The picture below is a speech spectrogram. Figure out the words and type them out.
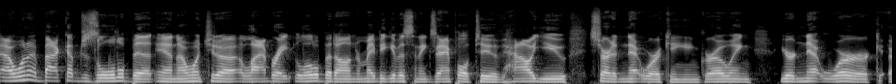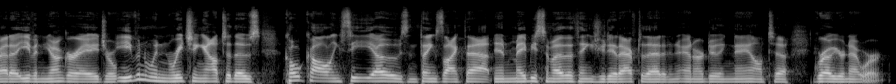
I want to back up just a little bit and I want you to elaborate a little bit on, or maybe give us an example or two of how you started networking and growing your network at an even younger age, or even when reaching out to those cold calling CEOs and things like that, and maybe some other things you did after that and, and are doing now to grow your network.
